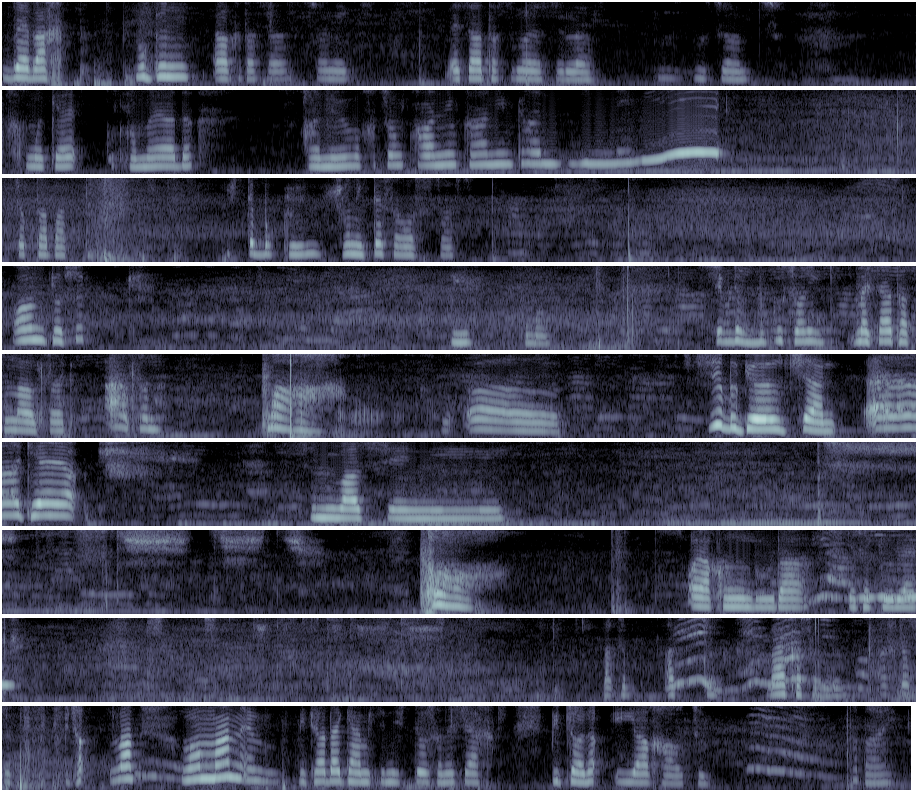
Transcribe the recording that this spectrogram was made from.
Ve bak bugün arkadaşlar Sonic ve Zatas'ın arasında Bakmak kamerada Karneme bakacağım. Karnem karnem karnemi. Çok da battım. İşte bugün Sonic'te savaşacağız. An gözük Bil. Tamam. Şimdi bugün Sonic mesela tasını alacak. Al sana. Pah. Aa. Şimdi göreceğim. Aa, gel. Simülasyonu. Pah. Ayaklarım burada. Teşekkürler. Bakın attım. Ben kazandım. Arkadaşlar bir lan lan lan bir tane daha gelmişsin istiyorsanız. Bir tane yak altın. Bye bye.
